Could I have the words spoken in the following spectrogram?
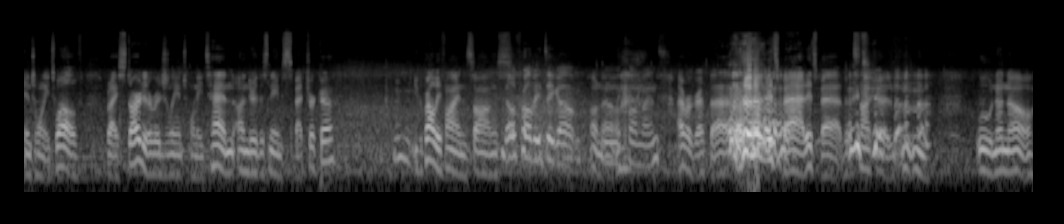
in 2012. But I started originally in 2010 under this name Spectrica. You could probably find songs. They'll probably dig up Oh, no. in the comments. I regret that. it's bad. It's bad. It's not good. Mm-mm. Ooh, no, no,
